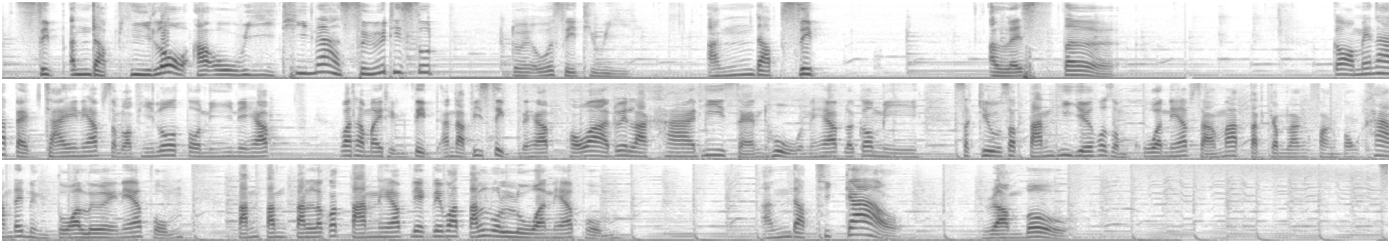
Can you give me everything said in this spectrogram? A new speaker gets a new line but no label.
10 อันดับฮีโร่ ROV ที่น่าซื้อที่สุด โดย Overseas TV อันดับ 10อเลสเตอร์ก็ไม่น่าแปลกใจนะครับสำหรับฮีโร่ตัวนี้นะครับว่าทำไมถึงติดอันดับที่ 10 นะครับ เพราะว่าด้วยราคาที่แสนถูกนะครับ แล้วก็มีสกิลสตันที่เยอะพอสมควรนะครับ สามารถตัดกำลังฝั่งตรงข้ามได้ 1 ตัวเลยนะครับผม ตันตันตันแล้วก็ตันนะครับ เรียกได้ว่าตันรัวๆนะครับผม อันดับที่ 9 Rumble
